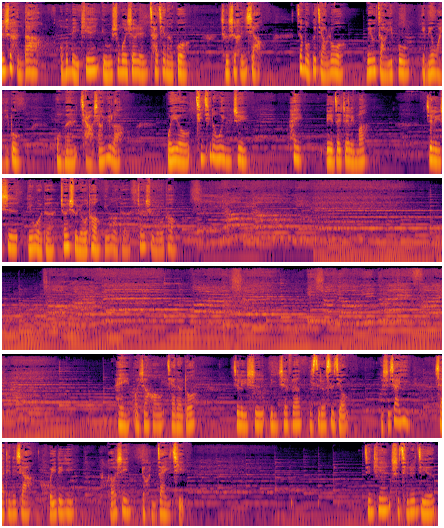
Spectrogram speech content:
城市很大，我们每天与无数陌生人擦肩而过；城市很小，在某个角落，没有早一步，也没有晚一步，我们恰好相遇了。唯有轻轻的问一句：“嘿，你也在这里吗？”这里是你我的专属邮筒，你我的专属邮筒。嘿，晚上好，亲爱的耳朵，这里是荔枝 FM 一四六四九，我是夏意，夏天的夏，回忆的忆，很高兴又和你在一起。今天是情人节，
